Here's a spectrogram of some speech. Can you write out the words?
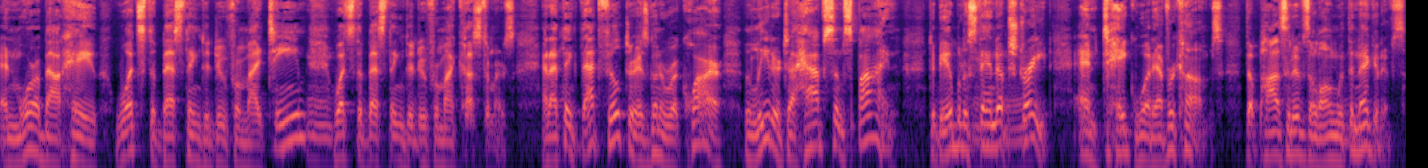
and more about, hey, what's the best thing to do for my team? Mm. What's the best thing to do for my customers? And I think that filter is going to require the leader to have some spine, to be able to stand mm-hmm. up straight and take whatever comes, the positives along with the negatives.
